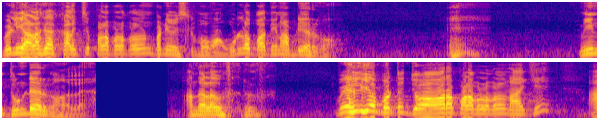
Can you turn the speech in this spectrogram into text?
வெளியே அழகாக கழிச்சு பல பல பலன்னு பண்ணி வச்சுட்டு போவான். உள்ளே பார்த்தீங்கன்னா அப்படியே இருக்கும். மீன் துண்டே இருக்கும் அதில். அந்த அளவுக்கு இருக்கும். வெளியே போட்டு ஜோராக பல பல ஆக்கி ஆ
